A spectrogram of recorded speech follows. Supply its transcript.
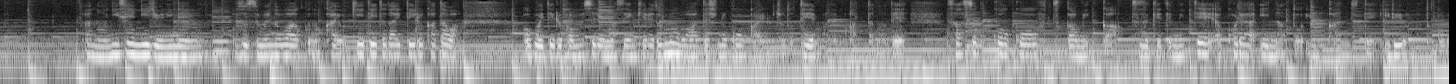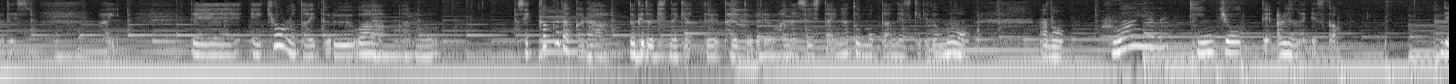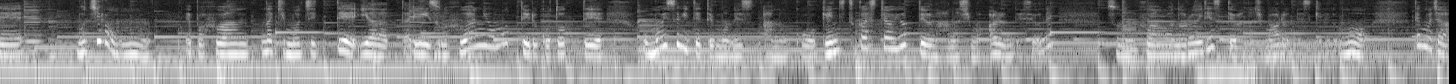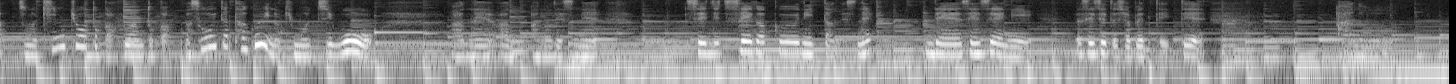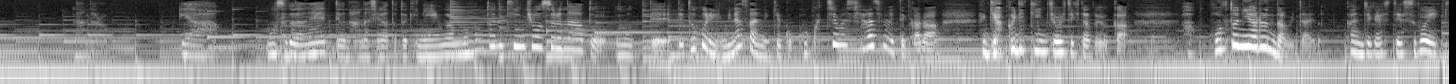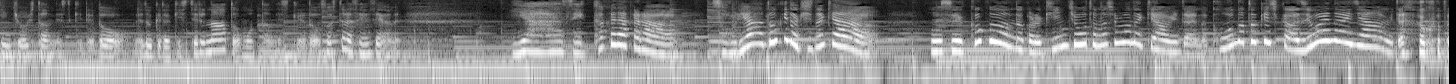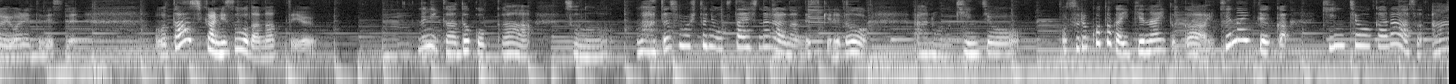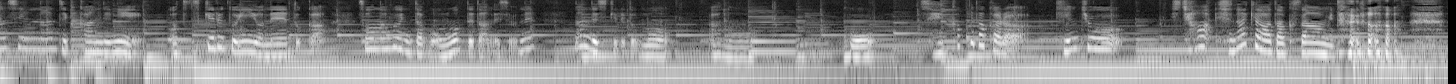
あの2022年おすすめのワークの回を聞いていただいている方は覚えているかもしれませんけれども、私の今回のちょっとテーマでもあったので早速この2日3日続けてみてあこれはいいなと今感じているようなところです。はい、でえ今日のタイトルはあの「せっかくだからドキドキしなきゃ」というタイトルでお話ししたいなと思ったんですけれどもあの不安やね緊張ってあるじゃないですか。でもちろんやっぱ不安な気持ちって嫌だったりその不安に思っていることって思いすぎててもねあのこう現実化しちゃうよっていうような話もあるんですよね。その不安は呪いですっていう話もあるんですけれどもでもじゃあその緊張とか不安とか、まあ、そういった類の気持ちをあ,、ね、ああのですね先日声楽に行ったんですね。で先生に先生と喋っていてあのなんだろういやもうすぐだねっていうような話があった時にうわもう本当に緊張するなと思ってで特に皆さんに結構告知をし始めてから逆に緊張してきたというかあ本当にやるんだみたいな感じがしてすごい緊張したんですけれどドキドキしてるなと思ったんですけれどそしたら先生がねいやーせっかくだからそりゃドキドキしなきゃもうせっかくなんだから緊張を楽しまなきゃみたいなこんな時しか味わえないじゃんみたいなことを言われてですね。確かにそうだなっていう何かどこかその、まあ、私も人にお伝えしながらなんですけれどあの緊張をすることがいけないとかいけないっていうか緊張からその安心な感じに落ち着けるといいよねとかそんな風に多分思ってたんですよね。なんですけれどもあのこうせっかくだから緊張しちゃしなきゃたくさんみたいな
